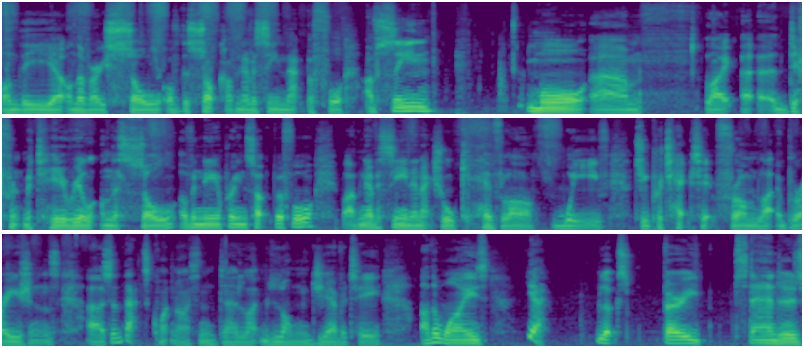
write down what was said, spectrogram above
on the uh, on the very sole of the sock. I've never seen that before. I've seen more um, like a, a, different material on the sole of a neoprene sock before, but I've never seen an actual Kevlar weave to protect it from like abrasions. Uh, so that's quite nice and uh, like longevity. Otherwise, yeah, looks very standard,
